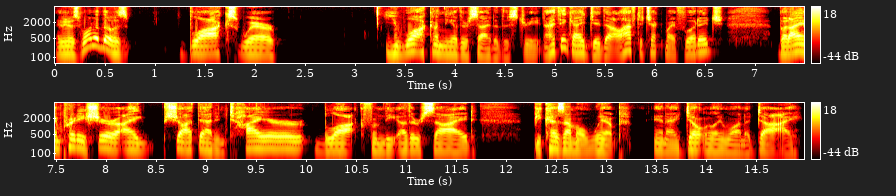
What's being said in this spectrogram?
I mean, it was one of those blocks where you walk on the other side of the street. And I think I did that. I'll have to check my footage, but I am pretty sure I shot that entire block from the other side because I'm a wimp and I don't really want to die.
